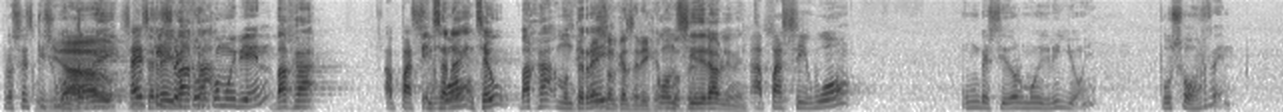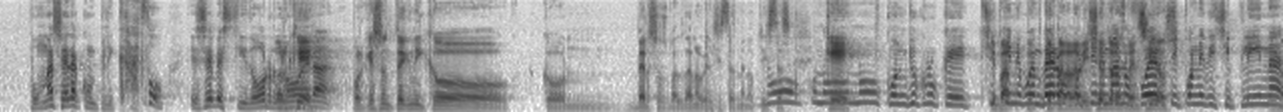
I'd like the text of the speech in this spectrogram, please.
Pero ¿sabes qué hizo, Cuidado. Monterrey? ¿Sabes qué Monterrey hizo el turco muy bien? Baja en, Apaciguó, Sana- en CEU, baja a Monterrey cancerígenos, considerablemente. apaciguó un vestidor muy grillo, ¿eh? Puso orden. Pumas era complicado. Ese vestidor ¿Por no qué? era. Porque es un técnico con versos Valdano, Belcistas, Menotistas. No, no, que no, con, yo creo que sí Que pa- tiene buen verbo, pero tiene mano fuerte y pone disciplina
